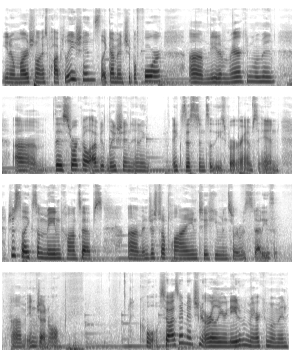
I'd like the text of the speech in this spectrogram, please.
you know, marginalized populations, like I mentioned before, um, Native American women, um, the historical evolution and existence of these programs, and just like some main concepts um, and just applying to human service studies um, in general cool. So, as I mentioned earlier, Native American women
